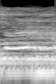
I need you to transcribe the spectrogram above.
Take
